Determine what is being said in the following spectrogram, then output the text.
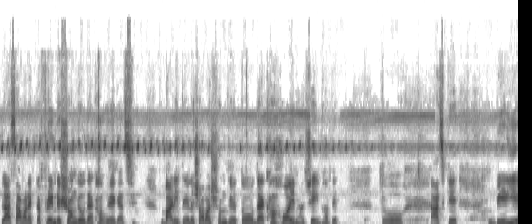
প্লাস আমার একটা ফ্রেন্ডের সঙ্গেও দেখা হয়ে গেছে। বাড়িতে এলে সবার সঙ্গে তো দেখা হয় না সেইভাবে। তো আজকে বেরিয়ে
